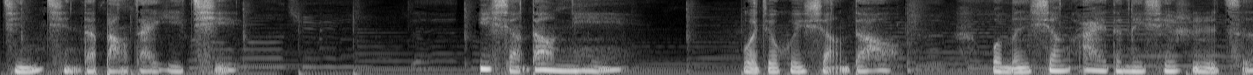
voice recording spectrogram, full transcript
紧紧的绑在一起。一想到你，我就会想到我们相爱的那些日子。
